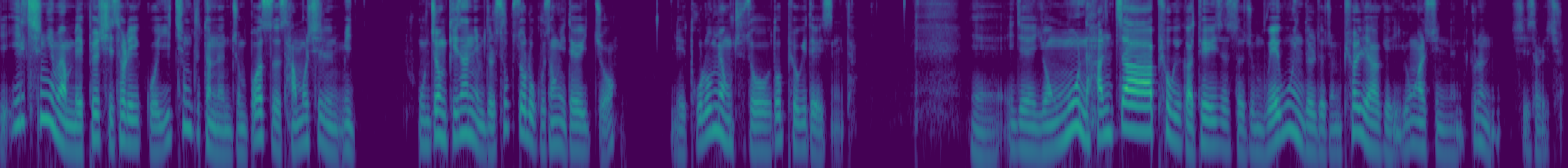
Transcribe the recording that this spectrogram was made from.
1층에만 매표 시설이 있고 2층부터는 좀 버스 사무실 및 운전 기사님들 숙소로 구성이 되어 있죠. 예, 도로명 주소도 표기되어 있습니다. 예, 이제 영문 한자 표기가 되어 있어서 좀 외국인들도 좀 편리하게 이용할 수 있는 그런 시설이죠.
